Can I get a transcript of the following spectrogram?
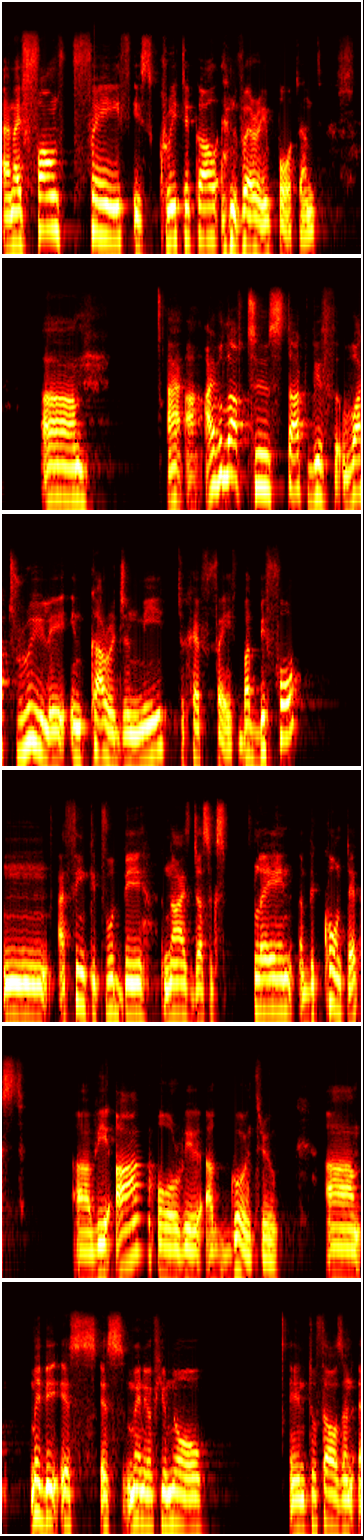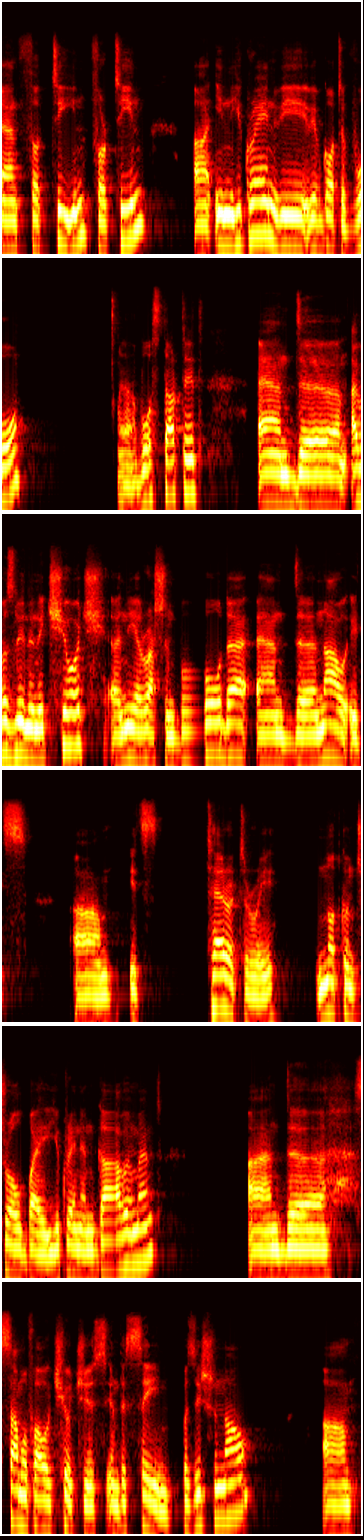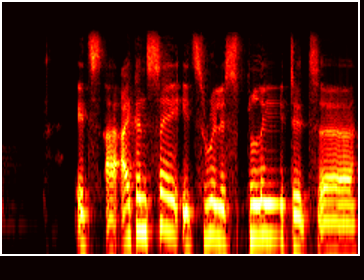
And I found faith is critical and very important. Um, I, I, would love to start with what really encouraging me to have faith. But before, um, I think it would be nice just explain the context uh, we are or we are going through. Um, maybe as, as many of you know, in 2013, 14, uh, in Ukraine, we, we've got a war. Uh, war started, and uh, I was living in a church uh, near Russian border, and uh, now it's um, it's territory not controlled by Ukrainian government, and uh, some of our churches in the same position now. Um, it's I can say it's really splitted uh,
